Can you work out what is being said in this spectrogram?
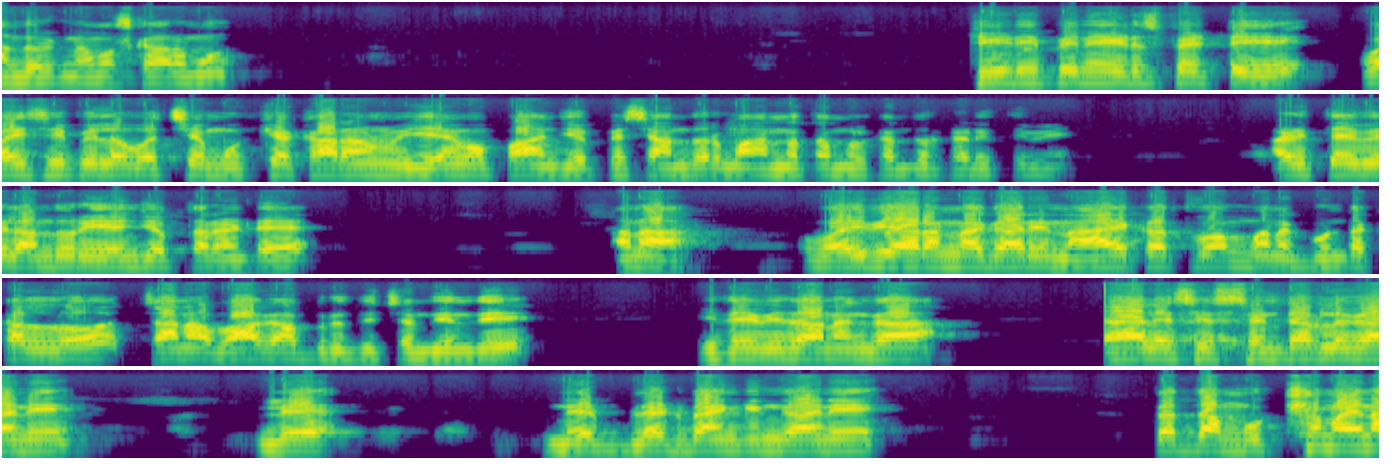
అందరికి నమస్కారము. టీడీపీని ఇడిచిపెట్టి వైసీపీలో వచ్చే ముఖ్య కారణం ఏమప్పా అని చెప్పేసి అందరూ మా అన్న తమ్ములకి అందరికి అడిగితే అడిగితే వీళ్ళందరూ ఏం చెప్తారంటే అన్న వైవిఆర్ అన్న గారి నాయకత్వం మన గుంటకల్లో చాలా బాగా అభివృద్ధి చెందింది. ఇదే విధానంగా డయాలసిస్ సెంటర్లు కానీ లే బ్లడ్ బ్యాంకింగ్ కానీ పెద్ద ముఖ్యమైన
